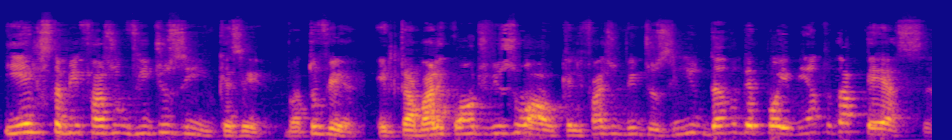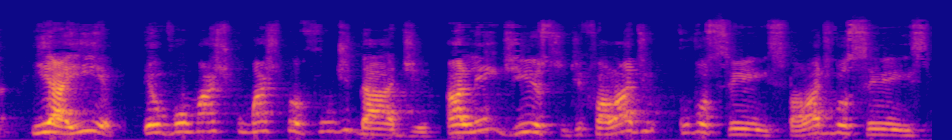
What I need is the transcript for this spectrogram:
E eles também fazem um videozinho, quer dizer, para tu ver, ele trabalha com audiovisual, que ele faz um videozinho dando depoimento da peça. E aí eu vou mais com mais profundidade. Além disso, de falar de, com vocês, falar de vocês,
